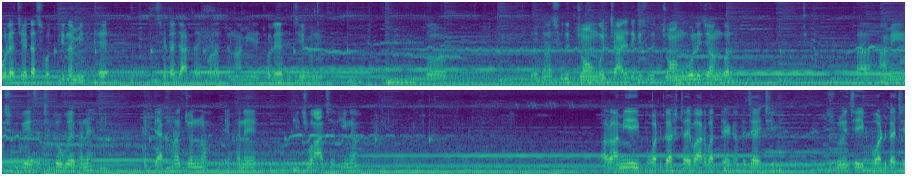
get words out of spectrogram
বলেছে এটা সত্যি না মিথ্যে, সেটা যাচাই করার জন্য আমি চলে এসেছি এখানে। তো এখানে শুধু জঙ্গল, চারিদিকে শুধু জঙ্গলই জঙ্গল। আমি শুধু এসেছি তবু এখানে দেখানোর জন্য। এখানে কিছু আছে কি না আর আমি এই বট গাছটায় বারবার দেখাতে চাইছি। শুনেছি এই বট গাছে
